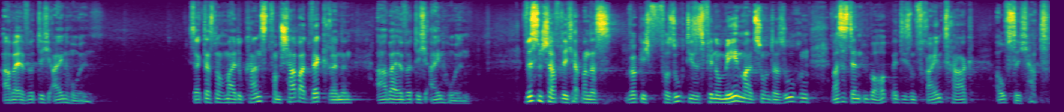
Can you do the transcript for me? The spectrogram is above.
aber er wird dich einholen. Ich sage das nochmal, du kannst vom Schabbat wegrennen, aber er wird dich einholen. Wissenschaftlich hat man das wirklich versucht, dieses Phänomen mal zu untersuchen, was es denn überhaupt mit diesem freien Tag auf sich hat.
